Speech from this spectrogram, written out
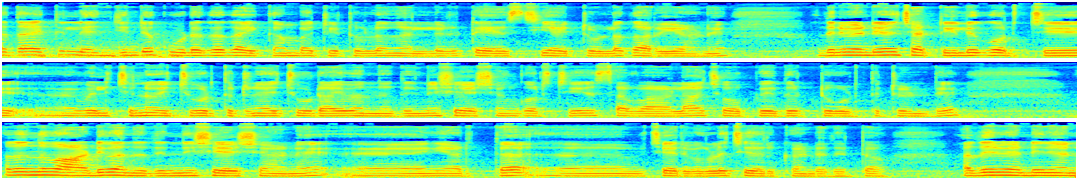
അടുത്തതായിട്ട് ലഞ്ചിന്റെ കൂടെയൊക്കെ കഴിക്കാൻ പറ്റിയിട്ടുള്ള നല്ലൊരു ടേസ്റ്റി ആയിട്ടുള്ള കറിയാണ്. അതിനുവേണ്ടി ഞാൻ ചട്ടിയിൽ കുറച്ച് വെളിച്ചെണ്ണ ഒഴിച്ച് കൊടുത്തിട്ടുണ്ട്. ചൂടായി വന്നതിന് ശേഷം കുറച്ച് സവാള ചോപ്പ് ചെയ്ത് ഇട്ട് കൊടുത്തിട്ടുണ്ട്. അതൊന്ന് വാടി വന്നതിന് ശേഷമാണ് ഇനി അടുത്ത ചേരുവകൾ ചേർക്കേണ്ടത് കേട്ടോ അതിനുവേണ്ടി ഞാൻ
